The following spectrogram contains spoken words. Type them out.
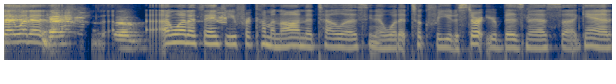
I want to I want to thank you for coming on to tell us, you know, what it took for you to start your business. Uh, again,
